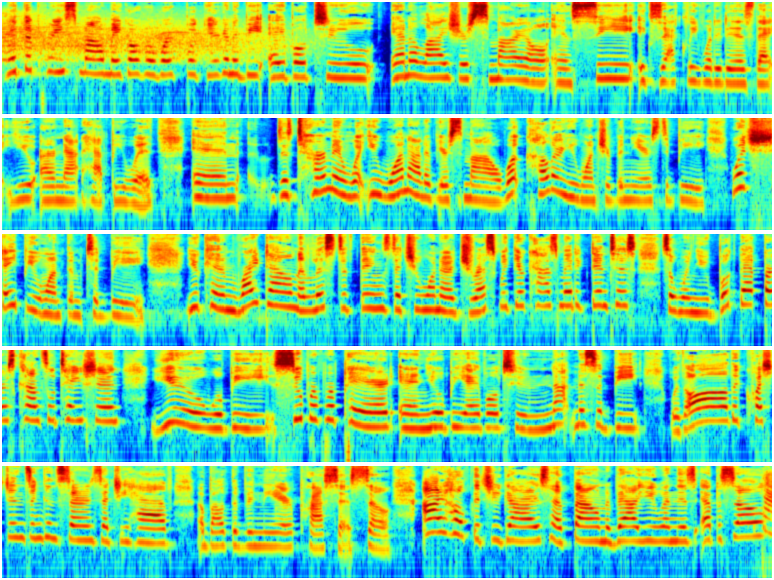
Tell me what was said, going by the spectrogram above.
With the pre smile makeover workbook, you're going to be able to analyze your smile and see exactly what it is that you are not happy with and determine what you want out of your smile, what color you want your veneers to be, what shape you want them to be. You can write down a list of things that you want to address with your cosmetic dentist. So when you book that first consultation, you will be super prepared and you'll be able to not miss a beat with all the questions and concerns that you have about the veneer process. So I hope that you guys have found value in this episode.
